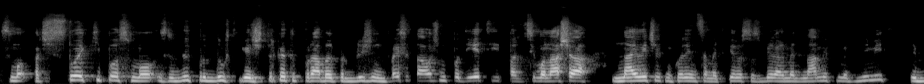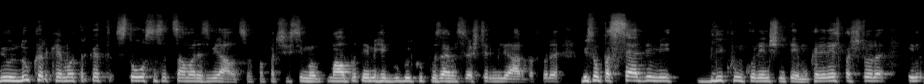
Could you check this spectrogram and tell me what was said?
Smo pač s to ekipo zgradili produkt, ki ga je že trikrat uporabljal, približno 20 tavžnih podjetij. Pa recimo naša največja konkurenca, med katero so zbirali med nami in med njimi, je bil Luker, ki je imel trikrat 180 samo razvijalcev. Pa pač, recimo, malo potem jih je Google kupil za 1,4 milijarde. Tako da mi smo pa sedmimi bili konkurenčni temu, kar je res pač to. In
